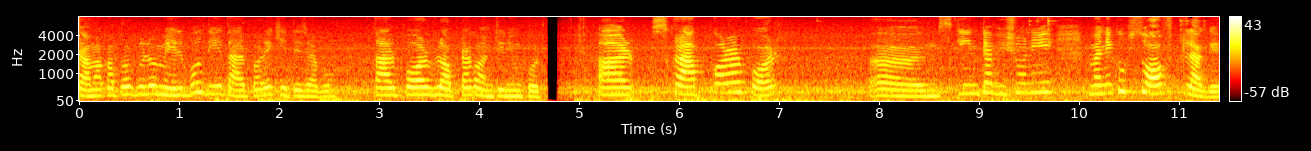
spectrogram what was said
জামা কাপড়গুলো মেলবো, দিয়ে তারপরে খেতে যাব। তারপর ব্লগটা কন্টিনিউ করতে আর স্ক্রাব করার পর স্কিনটা ভীষণই মানে খুব সফট লাগে।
